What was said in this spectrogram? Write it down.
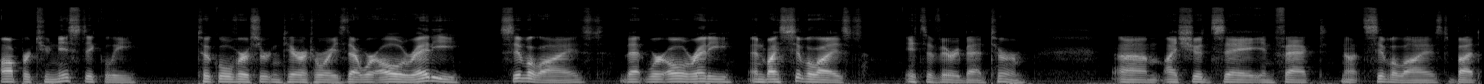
opportunistically took over certain territories that were already civilized that were already, and by civilized, it's a very bad term. Um, I should say, in fact, not civilized, but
